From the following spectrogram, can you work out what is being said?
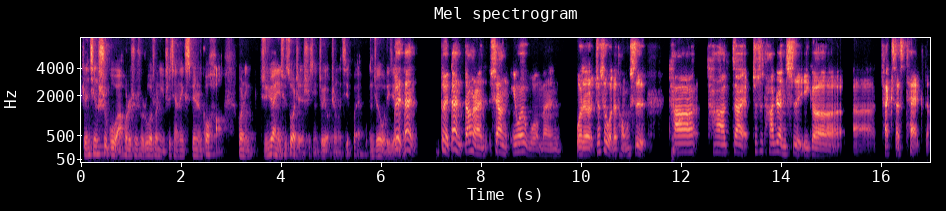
人情世故啊，或者是说，如果说你之前的 experience 够好，或者你只愿意去做这些事情，就有这种机会。你觉得我理解对？对，但对，但当然，像因为我们我的就是我的同事，他他在就是他认识一个呃 Texas Tech 的。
